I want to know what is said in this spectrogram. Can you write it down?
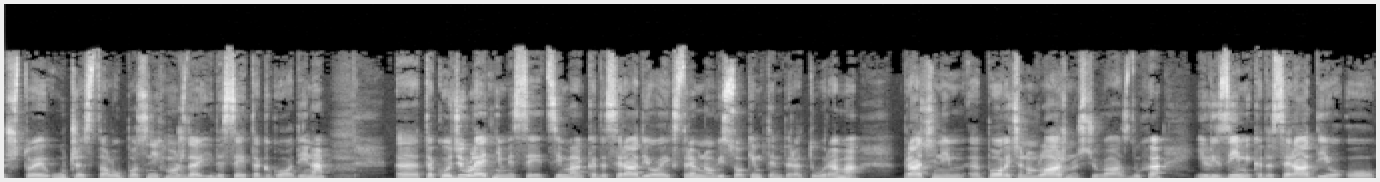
što je učestalo u poslednjih možda i desetak godina. E, takođe u letnjim mesecima, kada se radi o ekstremno visokim temperaturama, praćenim e, povećanom vlažnošću vazduha ili zimi kada se radi o,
